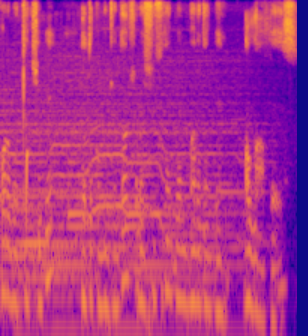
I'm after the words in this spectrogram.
পরবর্তী ট্রিপে ততক্ষণ পর্যন্ত সবাই সুস্থ থাকবেন, ভালো থাকবেন। আল্লাহ হাফেজ।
